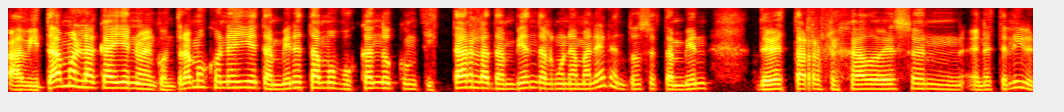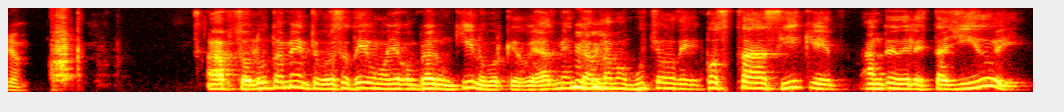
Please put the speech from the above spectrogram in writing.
habitamos la calle, nos encontramos con ella y también estamos buscando conquistarla también de alguna manera. Entonces también debe estar reflejado eso en este libro. Absolutamente, por eso te digo, me voy a comprar un kino, porque realmente hablamos mucho de cosas así que antes del estallido y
